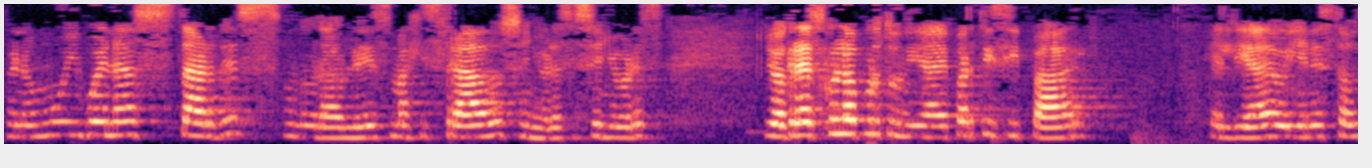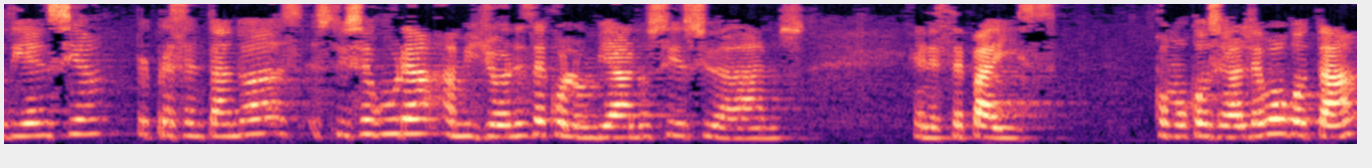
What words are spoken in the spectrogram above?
Bueno, muy buenas tardes, honorables magistrados, señoras y señores. Yo agradezco la oportunidad de participar el día de hoy en esta audiencia, representando, estoy segura, a millones de colombianos y de ciudadanos en este país. Como concejal de Bogotá,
